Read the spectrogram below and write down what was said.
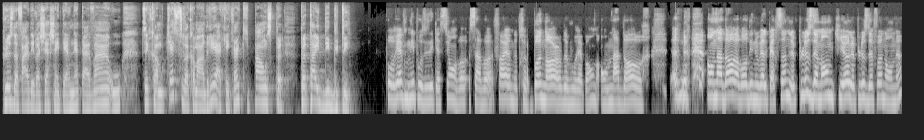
plus de faire des recherches internet avant ou tu sais comme qu'est-ce que tu recommanderais à quelqu'un qui pense peut- peut-être débuter? Pour vrai, venez poser des questions. On va, ça va faire notre bonheur de vous répondre. On adore, on adore avoir des nouvelles personnes. Le plus de monde qu'il y a, le plus de fun on a.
